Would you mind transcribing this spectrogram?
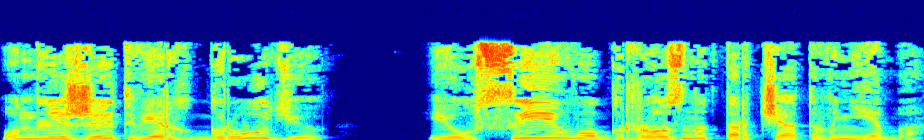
Он лежит вверх грудью, и усы его грозно торчат в небо.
